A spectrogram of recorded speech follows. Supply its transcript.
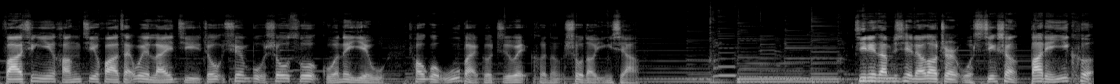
法兴银行计划在未来几周宣布收缩国内业务，超过五百个职位可能受到影响。今天咱们就先聊到这儿，我是金盛八点一刻，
